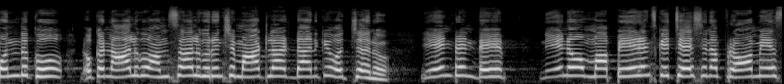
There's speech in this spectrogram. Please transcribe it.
ముందుకు ఒక నాలుగు అంశాల గురించి మాట్లాడడానికి వచ్చాను. ఏంటంటే నేను మా పేరెంట్స్కి చేసిన ప్రామిస్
